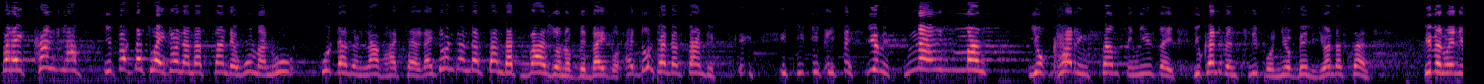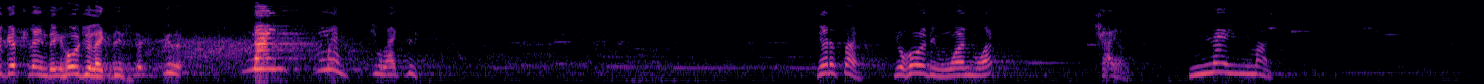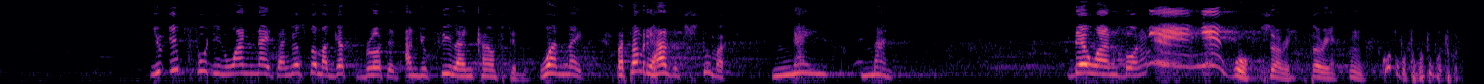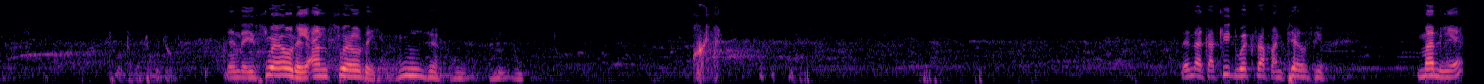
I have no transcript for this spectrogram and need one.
But I can't love. In fact, that's why I don't understand a woman who, who doesn't love her child. I don't understand that version of the Bible. I don't understand it. it, it, it, you mean nine months you're carrying something inside. You can't even sleep on your belly. You understand? Even when you get slain, they hold you like this. Nine months you like this. You understand? You're holding one what? Child. Nine months. You eat food in one night and your stomach gets bloated and you feel uncomfortable. One night. But somebody has a stomach. Nine months. Day one born. Oh, sorry, sorry. Hmm. Then they swell, they unswell, they. Then like a kid wakes up and tells you, Mommy, eh?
